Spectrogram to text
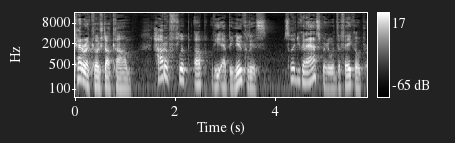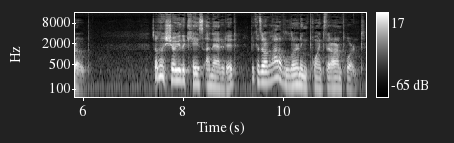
CataractCoach.com How to flip up the epinucleus so that you can aspirate it with the phaco probe. So I'm going to show you the case unedited because there are a lot of learning points that are important.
